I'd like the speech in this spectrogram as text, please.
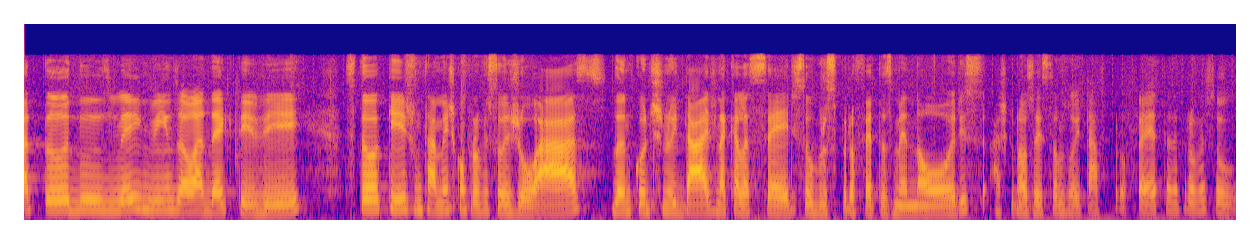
a todos, bem-vindos ao ADEC TV. Estou aqui juntamente com o professor Joás, dando continuidade naquela série sobre os profetas menores. Acho que nós já estamos no oitavo profeta, né, professor?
